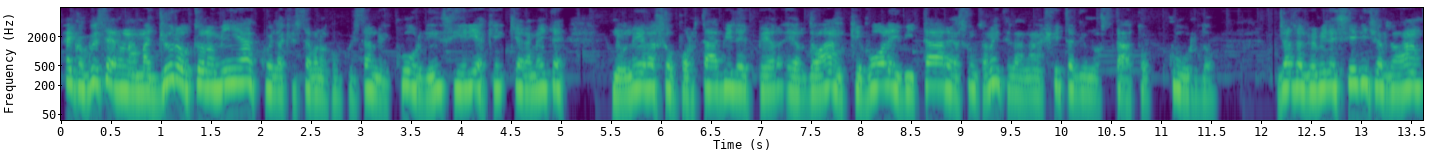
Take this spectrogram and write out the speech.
Ecco, questa era una maggiore autonomia, quella che stavano conquistando i curdi in Siria, che chiaramente non era sopportabile per Erdogan, che vuole evitare assolutamente la nascita di uno Stato curdo. Già dal 2016 Erdogan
